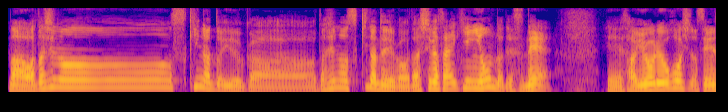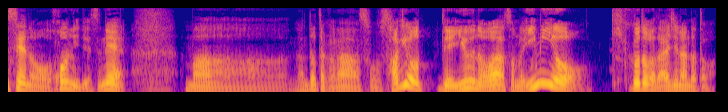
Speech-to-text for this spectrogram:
まあ私の好きなというか、私の好きなというか私が最近読んだですね、えー作業療法士の先生の本にですね、まあ、なんだったかな、そう、作業っていうのはその意味を聞くことが大事なんだと。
